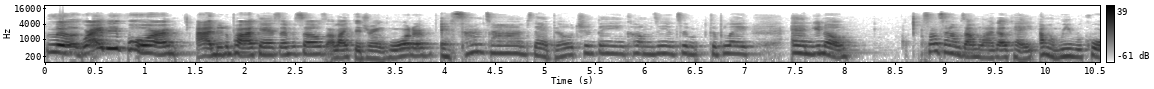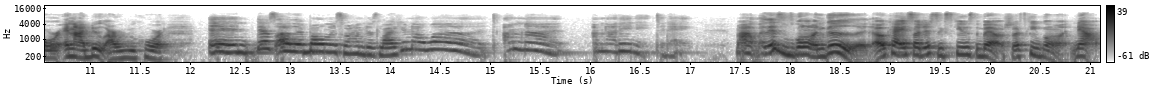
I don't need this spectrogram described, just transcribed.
Look, right before I do the podcast episodes, I like to drink water. And sometimes that belching thing comes into to play. And, you know, sometimes I'm like, okay, I'm going to re record. And I do, I re record. And there's other moments where I'm just like, you know what? I'm not, I'm not in it today my, this is going good. Okay, so just excuse the belch. Let's keep going. Now,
